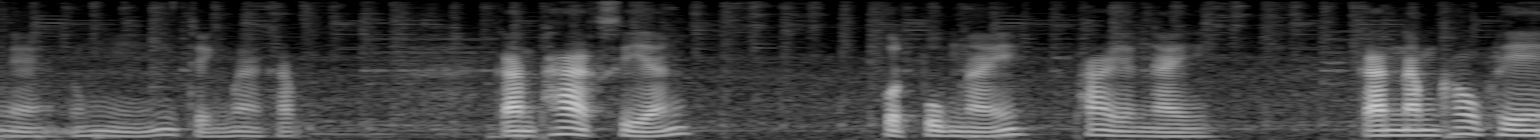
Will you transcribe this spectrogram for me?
แหมอื้ออเจ๋งมากครับ การพากเสียงกดปุ่มไหนพากยังไง การนำเข้าเพลง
